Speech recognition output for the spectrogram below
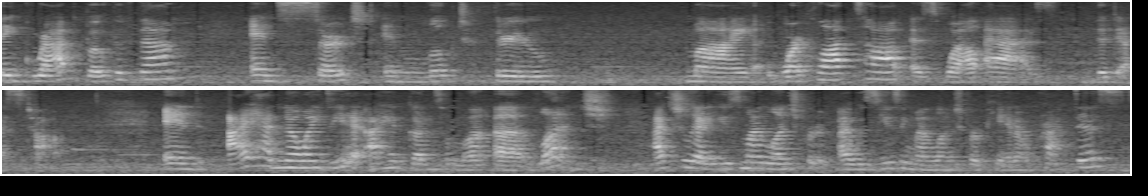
they grabbed both of them and searched and looked through my work laptop as well as the desktop. And I had no idea. I had gone to uh, lunch. Actually, I used my lunch for, I was using my lunch for piano practice.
